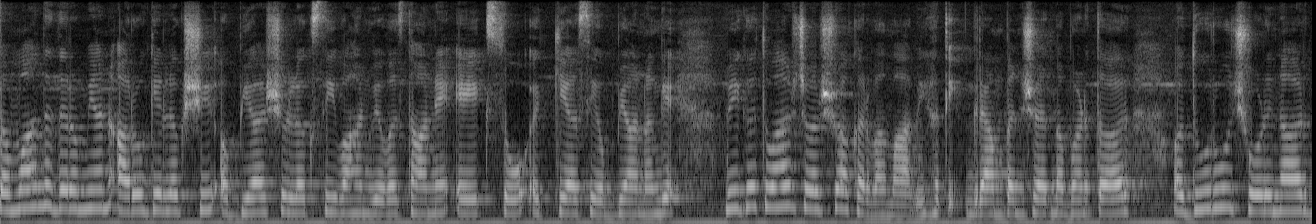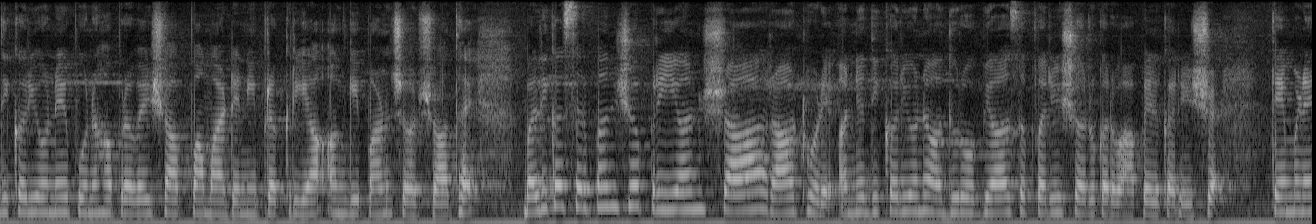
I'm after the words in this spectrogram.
સંવાદ દરમિયાન આરોગ્યલક્ષી અભ્યાસલક્ષી વાહન વ્યવસ્થા અને એકસો એક્યાસી અભિયાન અંગે વિગતવાર ચર્ચા કરવામાં આવી હતી. ગ્રામ પંચાયતમાં ભણતર અધૂરું છોડનાર દીકરીઓને પુનઃ પ્રવેશ આપવા માટેની પ્રક્રિયા અંગે પણ ચર્ચા થઈ. બાલિકા સરપંચ પ્રિયન શાહ રાઠોડે અન્ય દીકરીઓને અધૂરો અભ્યાસ ફરી શરૂ કરવા અપીલ કરી છે. તેમણે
